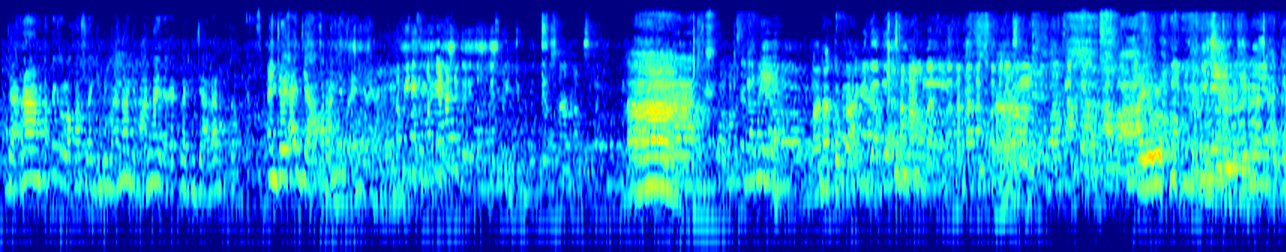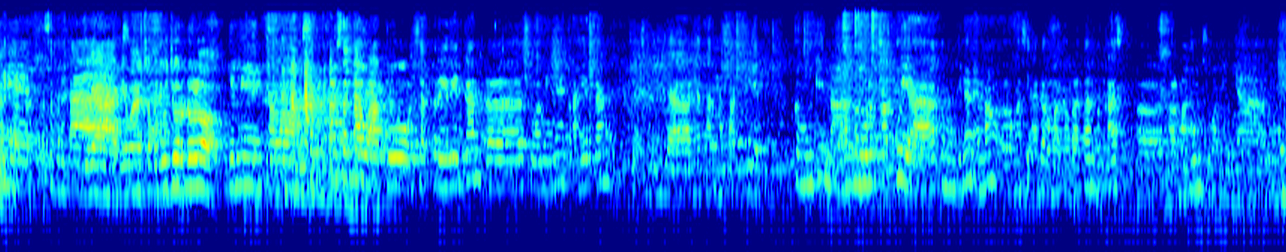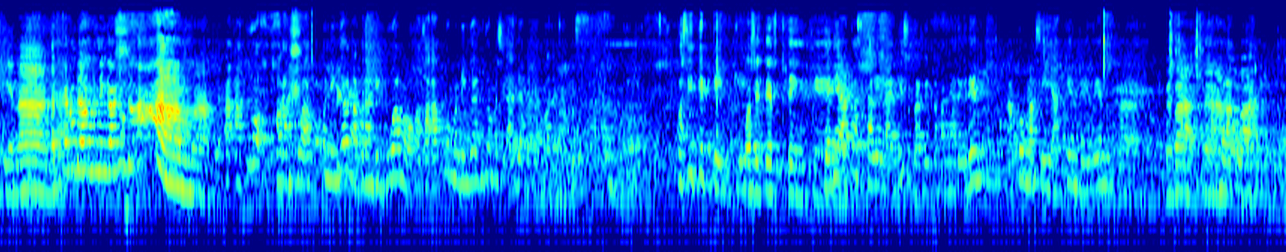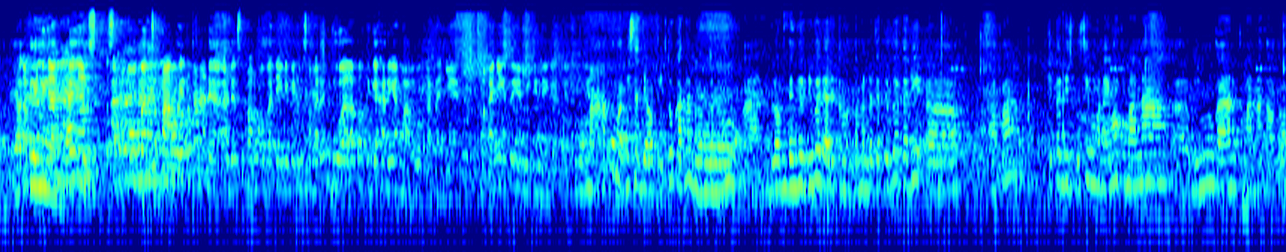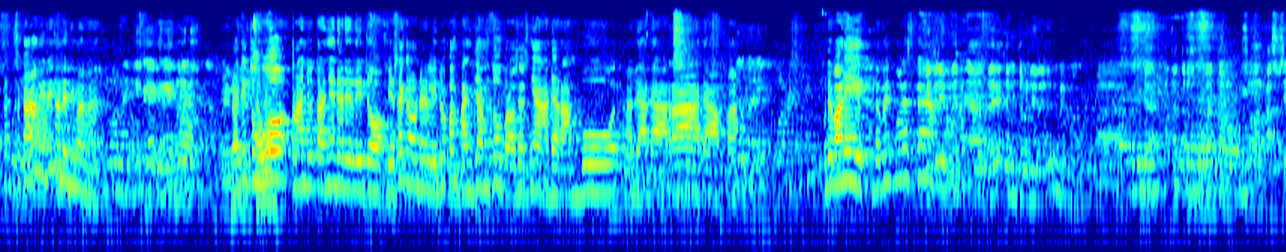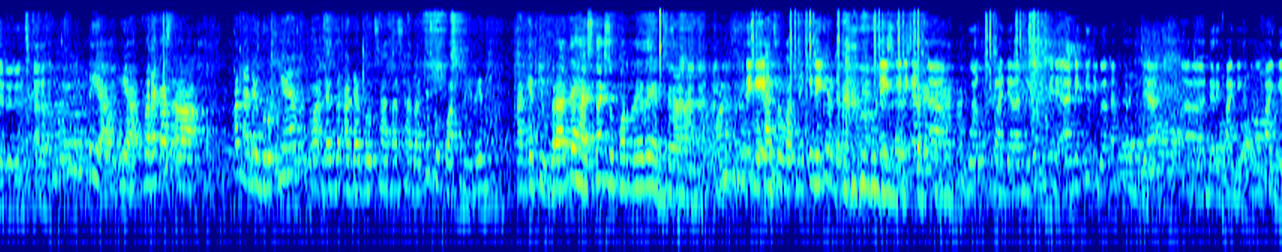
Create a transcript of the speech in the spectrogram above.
jarang. Tapi kalau pas lagi di mana di mana lagi jalan gitu. Enjoy aja orangnya tuh enjoy aja. tapi di rumahnya kan juga ditemuin tujuh butir sanak Nah, Eh, gini, mana tuh kak? digabung sama obat-obatan suaminya sih Ayo lu. begini, begini, begini. Sebentar. Ya, gimana? Coba jujur dulu. Gini, kalau se- setahu aku, Ririn kan eh, suaminya yang terakhir kan meninggalnya karena sakit. Kemungkinan, menurut aku ya, kemungkinan emang eh, masih ada obat-obatan bekas eh, almarhum suaminya. Kemungkinan. Tapi kan udah meninggalnya udah lama. Aku orang tua aku meninggal nggak pernah dibuang loh. Kakak aku meninggal juga masih ada dalam Positif thinking. Positif thinking. Jadi aku sekali lagi sebagai temannya Ririn, aku masih yakin Ririn eh, bebas narkoba. melakukan itu. tapi Yakin dengan, ya? dengan obat separuh itu kan ada ada separuh obat yang diminum sama Ren dua atau tiga hari yang lalu katanya makanya itu yang bikin negatif Nah, aku nggak bisa jawab itu karena belum ketemu kan, belum dengar juga dari teman-teman deket juga tadi eh, apa kita diskusi mengenai mau ke mana, eh, bingung kan ke mana tahu-tahu kan. Sekarang di- Ririn ada di mana? Lido Berarti tunggu kelanjutannya dari Lido. Biasanya kalau dari Lido kan panjang tuh prosesnya, ada rambut, ada darah, ada apa. Udah balik, udah balik Polres Tapi. Tri, berarti, eh, berarti teman-teman Ririn memang eh, udah apa terus memantau soal kasusnya Ririn sekarang. Iya, iya. Mereka eh, kan ada grupnya, ada ada grup sahabat-sahabatnya support Ririn. Kaget juga. Berarti hashtag support Ririn sekarang. Niki. Bukan support Niki, Niki udah. Nik, ini kan eh, buat pelajaran juga mungkin. Eh, Niki juga kan kerja eh, dari pagi ketemu pagi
